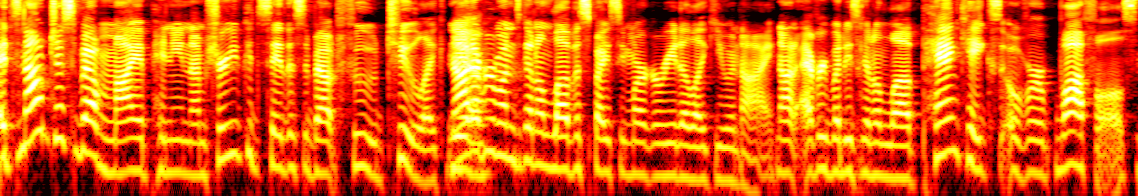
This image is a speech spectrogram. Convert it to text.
it's not just about my opinion. I'm sure you could say this about food too. Like, not yeah. everyone's gonna love a spicy margarita like you and I. Not everybody's gonna love pancakes over waffles.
